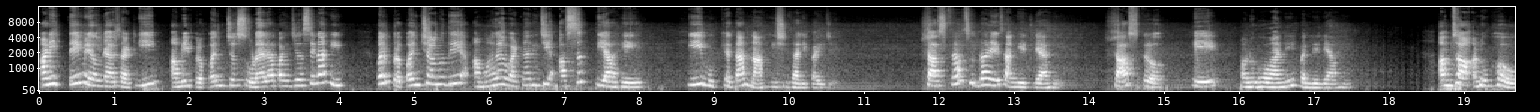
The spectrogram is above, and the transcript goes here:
आणि ते मिळवण्यासाठी आम्ही प्रपंच सोडायला पाहिजे असे नाही. पण प्रपंचामध्ये आम्हाला वाटणारी जी आसक्ती आहे ही मुख्यतः नाहीशी झाली पाहिजे. शास्त्रात सुद्धा हे सांगितले आहे. शास्त्र हे अनुभवाने बनलेले आहे. आमचा अनुभव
